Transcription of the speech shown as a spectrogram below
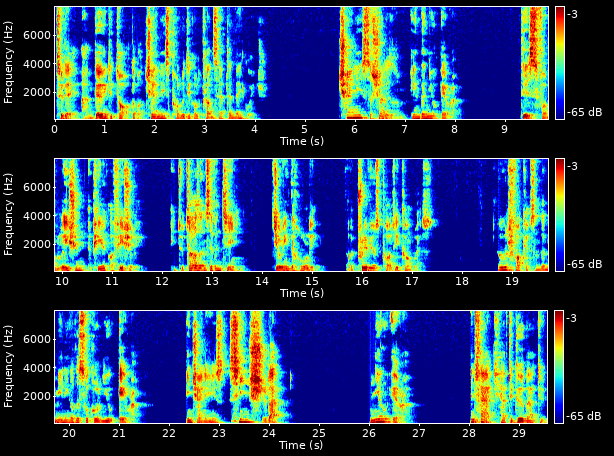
Today, I'm going to talk about Chinese political concept and language. Chinese socialism in the new era. This formulation appeared officially in 2017 during the holding of a previous party congress. We will focus on the meaning of the so-called new era in Chinese, 新时代. New era. In fact, you have to go back to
